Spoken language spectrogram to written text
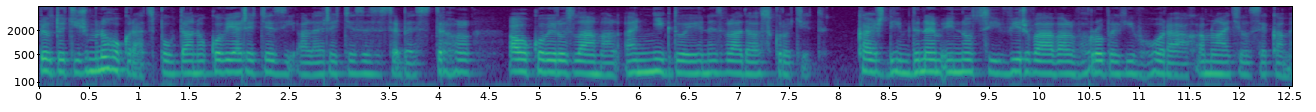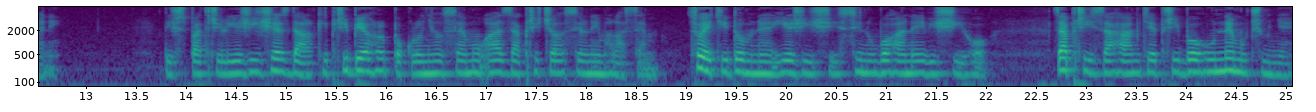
Byl totiž mnohokrát spoután okovy a řetězy, ale řetěze ze sebe strhl a okovy rozlámal a nikdo jej nezvládal skrotit. Každým dnem i nocí vyřvával v hrobech i v horách a mlátil se kameny. Když spatřil Ježíše z dálky, přiběhl, poklonil se mu a zakřičel silným hlasem. Co je ti do mne, Ježíši, synu Boha nejvyššího? Zapřísahám tě při Bohu, nemuč mě.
